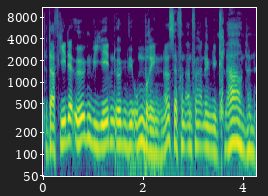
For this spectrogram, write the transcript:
Da darf jeder irgendwie jeden irgendwie umbringen. Ne? ist ja von Anfang an irgendwie klar und dann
